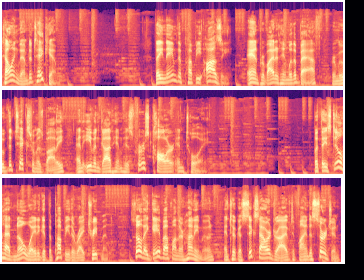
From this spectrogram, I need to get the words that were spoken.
telling them to take him. They named the puppy Ozzy and provided him with a bath, removed the ticks from his body, and even got him his first collar and toy. But they still had no way to get the puppy the right treatment. So they gave up on their honeymoon and took a six hour drive to find a surgeon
